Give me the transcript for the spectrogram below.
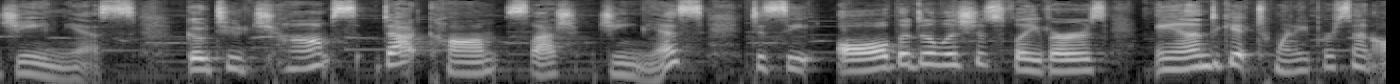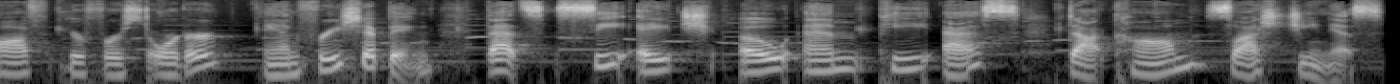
genius. Go to chomps.com slash genius to see all the delicious flavors and get 20% off your first order and free shipping. That's C-H-O-M-P-S dot com slash genius.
